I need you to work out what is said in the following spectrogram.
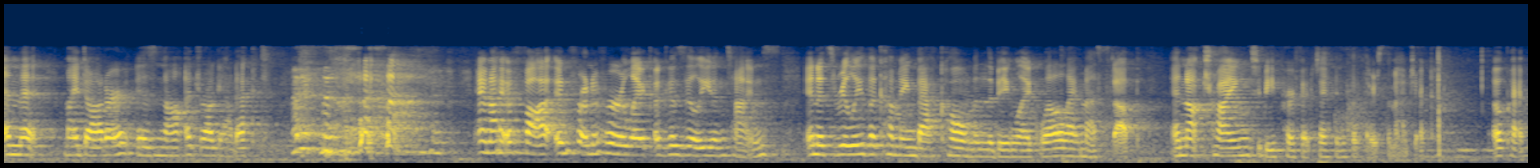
And that my daughter is not a drug addict. and I have fought in front of her like a gazillion times. And it's really the coming back home and the being like, well, I messed up, and not trying to be perfect. I think that there's the magic. Okay.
